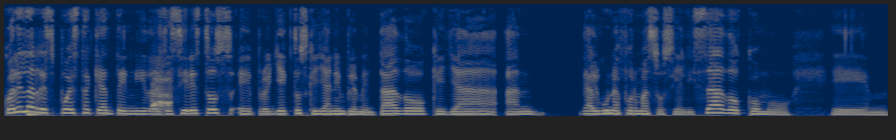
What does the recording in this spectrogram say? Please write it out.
¿Cuál es la respuesta que han tenido? Es decir, estos eh, proyectos que ya han implementado, que ya han de alguna forma socializado, como eh,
